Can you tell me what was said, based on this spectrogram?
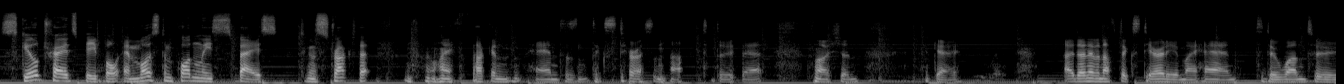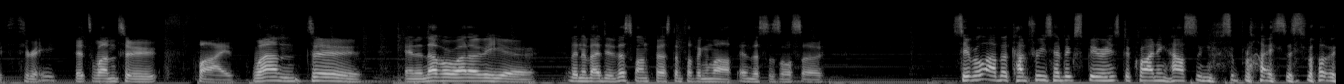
skilled tradespeople, and most importantly, space to construct that. My fucking hand isn't dexterous enough to do that motion. Okay. I don't have enough dexterity in my hand to do one, two, three. It's one, two, five. One, two, and another one over here. Then if I do this one first, I'm flipping them off, and this is also. Several other countries have experienced declining housing supplies as well.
